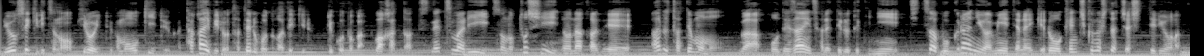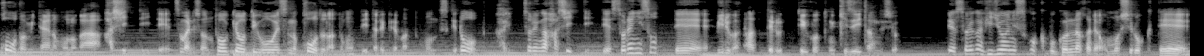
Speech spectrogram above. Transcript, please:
量積率の広いというか、まあ、大きいというか、高いビルを建てることができるっていうことが分かったんですね。つまり、その都市の中で、ある建物がこうデザインされているときに、実は僕らには見えてないけど、建築の人たちは知ってるようなコードみたいなものが走っていて、つまりその東京という OS のコードだと思っていただければと思うんですけど、はい。それが走っていて、それに沿ってビルが建ってるっていうことに気づいたんですよ。で、それが非常にすごく僕の中では面白くて、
